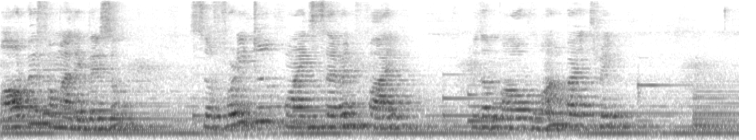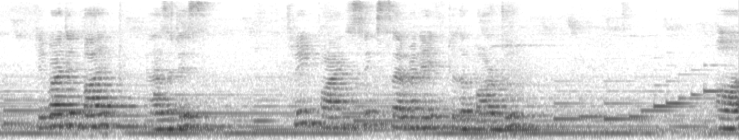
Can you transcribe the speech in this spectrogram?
पावरकै फर्ममा लेख्दैछौँ। So forty two point seven five to the power one by three divided by as it is 3.678 to the power 2 or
